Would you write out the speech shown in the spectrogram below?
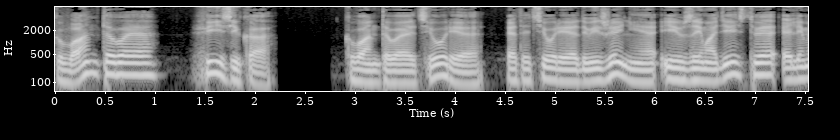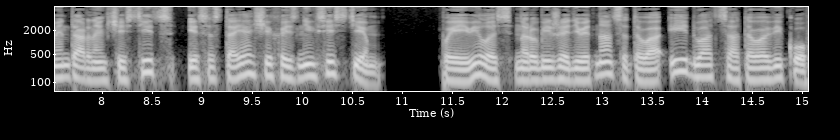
Квантовая физика. Квантовая теория — это теория движения и взаимодействия элементарных частиц и состоящих из них систем. Появилась на рубеже XIX и XX веков.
